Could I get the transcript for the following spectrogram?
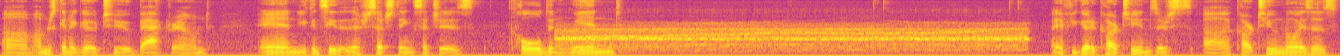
Um, I'm just going to go to background and you can see that there's such things such as cold and wind. If you go to cartoons, there's uh, cartoon noises.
